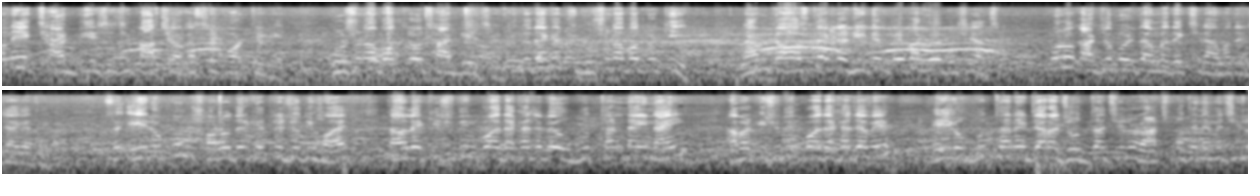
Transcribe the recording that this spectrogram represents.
অনেক ছাড় দিয়ে এসেছি পাঁচই অগস্টের পর থেকে। ঘোষণাপত্রও ছাড় দিয়েছে। কিন্তু দেখেন ওই ঘোষণাপত্র কী? নামটা অবস্থায় একটা রিটেল পেপার হয়ে বসে আছে। কোনো কার্যকরিতা আমরা দেখছি না আমাদের জায়গা থেকে। তো এইরকম সনদের ক্ষেত্রে যদি হয়, তাহলে কিছুদিন পরে দেখা যাবে অভ্যুত্থানটাই নাই। আবার কিছুদিন পরে দেখা যাবে এই অভ্যুত্থানের যারা যোদ্ধা ছিল, রাজপথে নেমেছিল,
